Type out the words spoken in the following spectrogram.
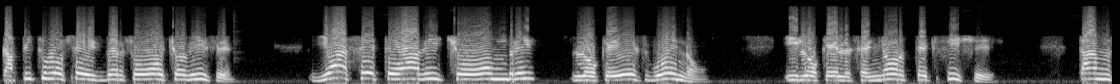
capítulo 6, verso 8 dice, ya se te ha dicho, hombre, lo que es bueno y lo que el Señor te exige, tan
